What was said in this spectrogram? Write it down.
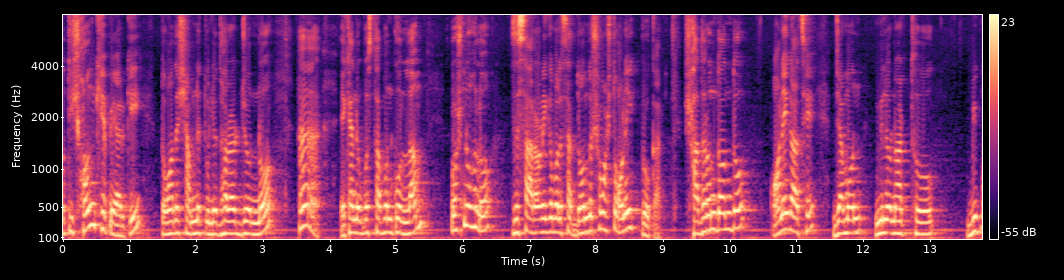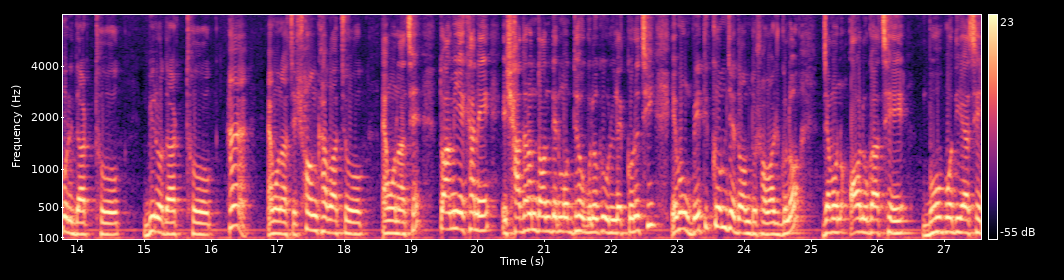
অতি সংক্ষেপে আর কি তোমাদের সামনে তুলে ধরার জন্য হ্যাঁ এখানে উপস্থাপন করলাম। প্রশ্ন হলো যে স্যার অনেকে বলে, স্যার, দ্বন্দ্ব সমাস তো অনেক প্রকার। সাধারণ দ্বন্দ্ব অনেক আছে, যেমন মিলনার্থক, বিপরীতার্থক, বিরোধার্থক হ্যাঁ এমন আছে সংখ্যাবাচক এমন আছে। তো আমি এখানে এই সাধারণ দ্বন্দ্বের মধ্যে ওগুলোকে উল্লেখ করেছি এবং ব্যতিক্রম যে দ্বন্দ্ব সমাসগুলো যেমন অলুক আছে, বহুপদী আছে,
